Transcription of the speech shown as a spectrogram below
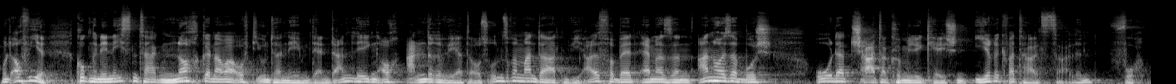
Und auch wir gucken in den nächsten Tagen noch genauer auf die Unternehmen, denn dann legen auch andere Werte aus unseren Mandaten wie Alphabet, Amazon, Anheuser-Busch oder Charter Communication ihre Quartalszahlen vor.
